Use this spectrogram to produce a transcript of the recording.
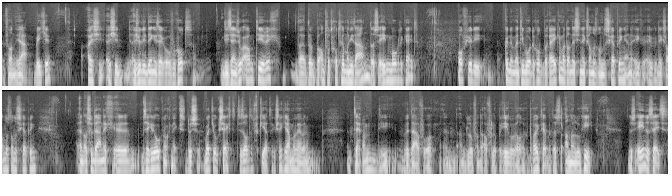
Van ja, weet je, als, je, als, je, als jullie dingen zeggen over God, die zijn zo armtierig, dat, dat beantwoordt God helemaal niet aan. Dat is één mogelijkheid. Of jullie kunnen met die woorden God bereiken, maar dan is hij niks anders dan de schepping en even niks anders dan de schepping. En als zodanig uh, zeg je ook nog niks. Dus wat je ook zegt, het is altijd verkeerd. Ik zeg ja, maar we hebben een, een term die we daarvoor aan de loop van de afgelopen eeuwen wel gebruikt hebben. Dat is analogie. Dus enerzijds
